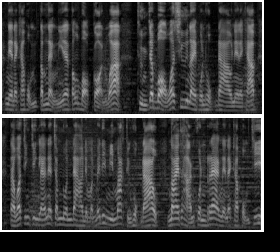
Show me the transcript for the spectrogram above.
กเนี่ยนะครับผมตำแหน่งนี้ต้องบอกก่อนว่า ถึงจะบอกว่าชื่อนายพล6ดาวเนี่ยนะครับ แต่ว่าจริง ๆ แล้วเนี่ยจำนวนดาวเนี่ยมันไม่ได้มีมากถึง 6 ดาว นายทหารคนแรกเนี่ยนะครับผมที่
